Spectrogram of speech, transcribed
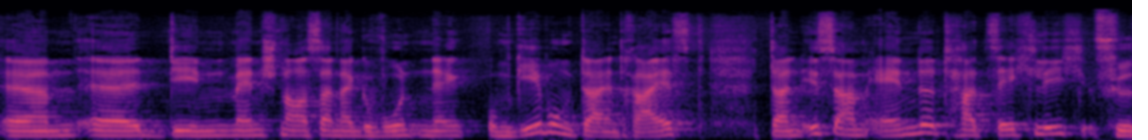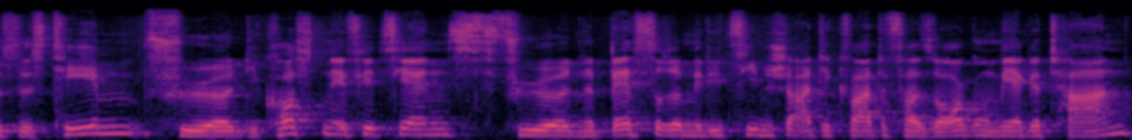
ähm, äh, den Menschen aus seiner gewohnten Umgebung da entreißt, dann ist am Ende tatsächlich fürs System, für die Kosteneffizienz, für eine bessere medizinische adäquate Versorgung mehr getan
